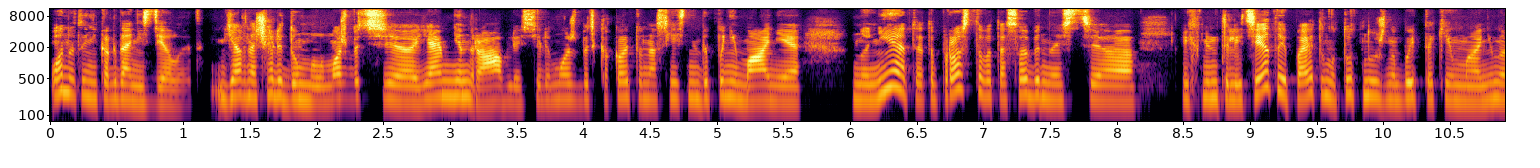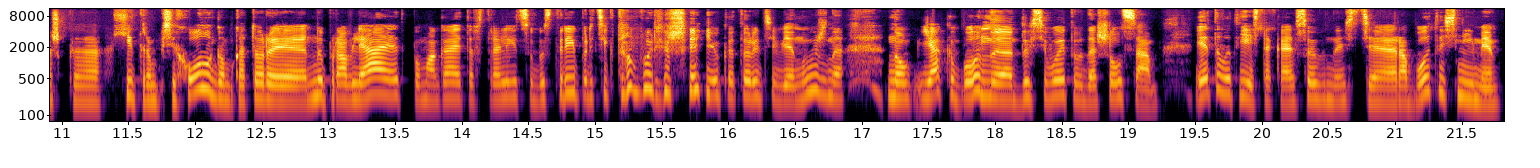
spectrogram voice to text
он это никогда не сделает. Я вначале думала, может быть, э, я им не нравлюсь, или, может быть, какое-то у нас есть недопонимание. Но нет, это просто вот особенность э, их менталитета, и поэтому тут нужно быть таким э, немножко хитрым психологом, который направляет, помогает австралийцу быстрее прийти к тому решению, решению, которое тебе нужно, но якобы он э, до всего этого дошел сам. И это вот есть такая особенность э, работы с ними.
